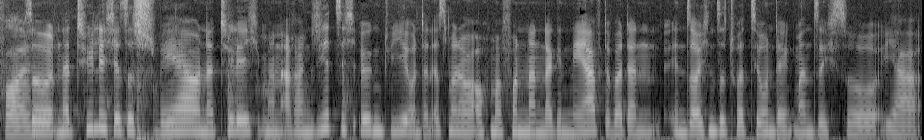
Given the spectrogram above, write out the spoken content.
Voll. So, natürlich ist es schwer und natürlich, man arrangiert sich irgendwie und dann ist man aber auch mal voneinander genervt, aber dann in solchen Situationen denkt man sich so, ja,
